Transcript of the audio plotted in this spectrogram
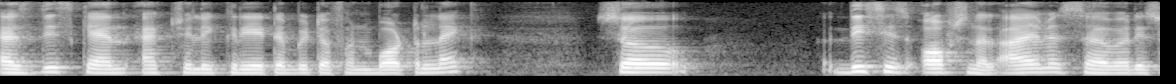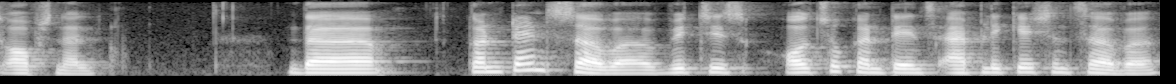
as this can actually create a bit of a bottleneck. So this is optional. IMS server is optional. The content server, which is also contains application server,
